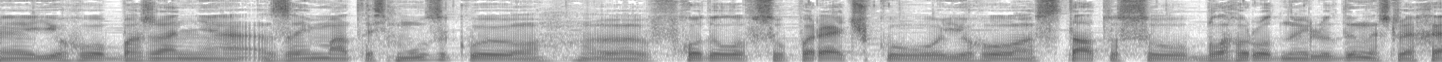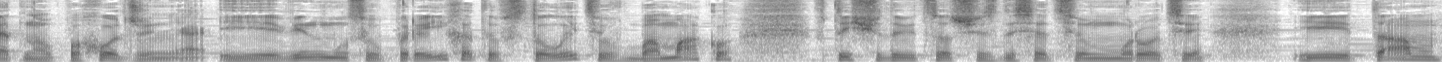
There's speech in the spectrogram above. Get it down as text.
е, його бажання займатися музикою е, входило в суперечку його статусу благородної людини шляхетного походження, і він мусив переїхати в столицю в Бамако в 1967 році, і там.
